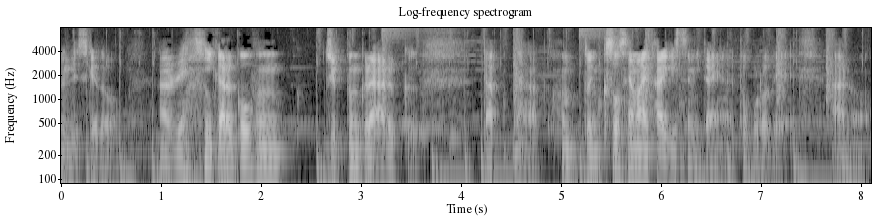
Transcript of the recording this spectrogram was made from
うんですけど、あのレニーから5分、10分くらい歩く、だなんか本当にクソ狭い会議室みたいなところで、あの、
